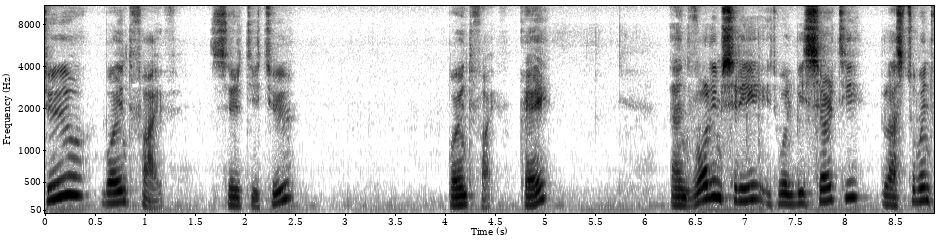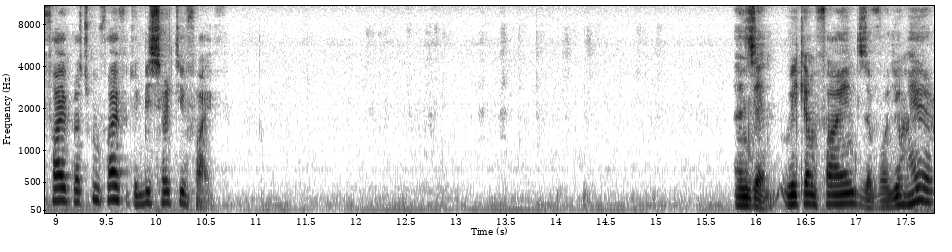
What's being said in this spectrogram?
32.5 okay and volume 3 it will be 30 plus 2.5 plus 2.5 it will be 35 and then we can find the volume here.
